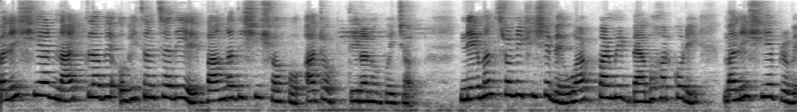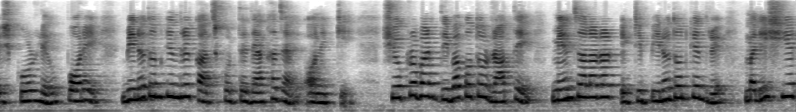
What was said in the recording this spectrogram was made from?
মালয়েশিয়ার নাইট ক্লাবে অভিযান চালিয়ে বাংলাদেশি সহ আটক তিরানব্বই জন। নির্মাণ শ্রমিক হিসেবে ওয়ার্ক পারমিট ব্যবহার করে মালয়েশিয়ায় প্রবেশ করলেও পরে বিনোদন কেন্দ্রে কাজ করতে দেখা যায় অনেককে। শুক্রবার দিবাগত রাতে মেনজালারার একটি বিনোদন কেন্দ্রে মালয়েশিয়ার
